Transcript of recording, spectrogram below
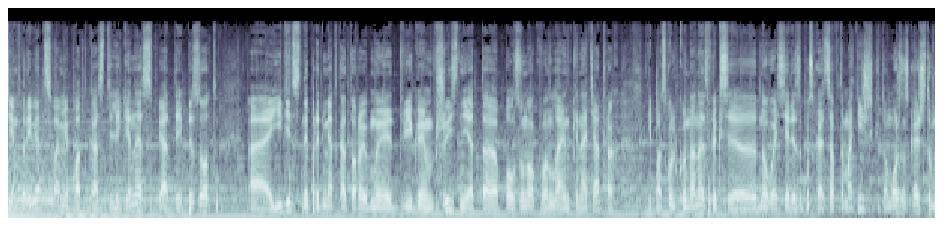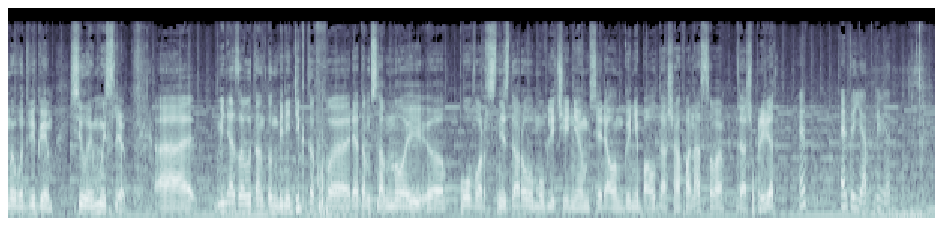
Всем привет, с вами подкаст Телекинез, пятый эпизод. Э, единственный предмет, который мы двигаем в жизни, это ползунок в онлайн-кинотеатрах. И поскольку на Netflix новая серия запускается автоматически, то можно сказать, что мы его двигаем силой мысли. Э, меня зовут Антон Бенедиктов, э, рядом со мной повар с нездоровым увлечением сериалом «Ганнибал» Даша Афанасова. Даша, привет. Это, это я, привет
